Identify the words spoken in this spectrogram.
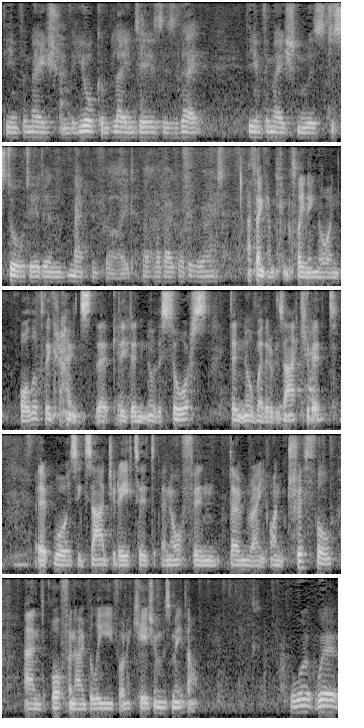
the information, but your complaint is, is that the information was distorted and magnified. Have I got it right? I think I'm complaining on all of the grounds that they didn't know the source, didn't know whether it was accurate, mm-hmm. it was exaggerated and often downright untruthful, and often, I believe, on occasion was made up. We're, we're,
